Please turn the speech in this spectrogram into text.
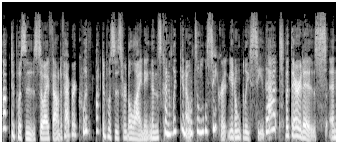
octopuses so i found a fabric with octopuses for the lining and it's kind of like you know it's a little secret. You don't really see that but there it is and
